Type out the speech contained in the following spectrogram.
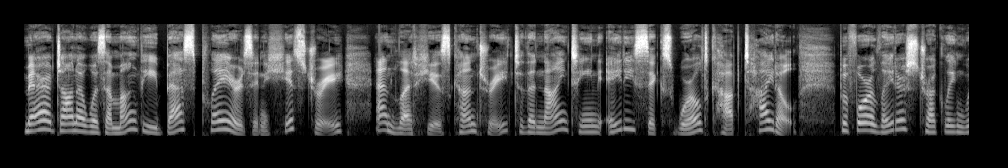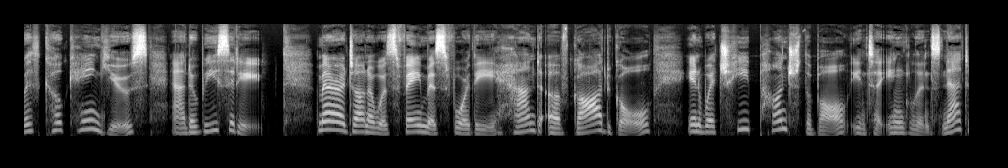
Maradona was among the best players in history and led his country to the 1986 World Cup title before later struggling with cocaine use and obesity. Maradona was famous for the Hand of God goal, in which he punched the ball into England's net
